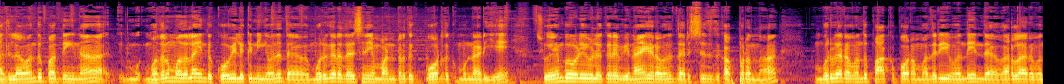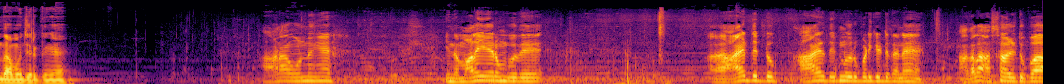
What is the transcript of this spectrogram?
அதில் வந்து பார்த்தீங்கன்னா முதல் முதல்ல இந்த கோவிலுக்கு நீங்கள் வந்து த முருகரை தரிசனம் பண்ணுறதுக்கு போகிறதுக்கு முன்னாடியே சுயம்பு வடிவில் இருக்கிற விநாயகரை வந்து தரிசித்ததுக்கு அப்புறம் தான் முருகரை வந்து பார்க்க போகிற மாதிரி வந்து இந்த வரலாறு வந்து அமைஞ்சிருக்குங்க. ஆனால் ஒன்றுங்க இந்த மலை ஏறும்போது ஆயிரத்தி எட்டு ஆயிரத்தி எட்நூறு படிக்கட்டு தானே? அதெல்லாம் அசால்ட்டுப்பா.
